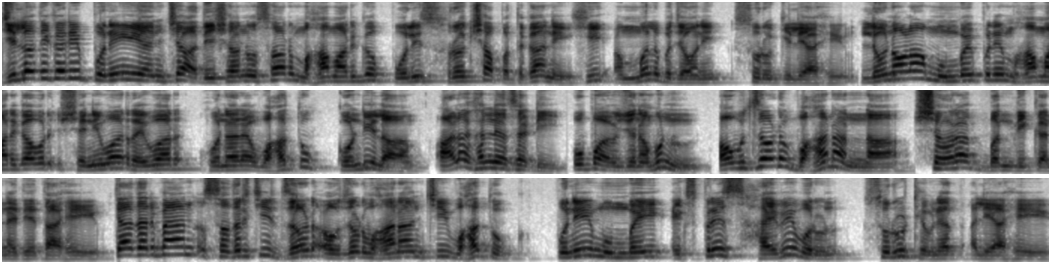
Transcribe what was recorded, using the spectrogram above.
जिल्हाधिकारी पुणे यांच्या आदेशानुसार महामार्ग पोलीस सुरक्षा पथकाने ही अंमलबजावणी सुरू केली आहे. लोणावळा मुंबई पुणे महामार्गावर शनिवार रविवार होणाऱ्या वाहतूक कोंडीला आळा घालण्यासाठी उपाययोजना म्हणून अवजड वाहनांना शहरात बंदी करण्यात येत आहे. त्या दरम्यान सदरची जड अवजड वाहनांची वाहतूक पुणे मुंबई एक्सप्रेस हायवेवरून सुरू ठेवण्यात आली आहे.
